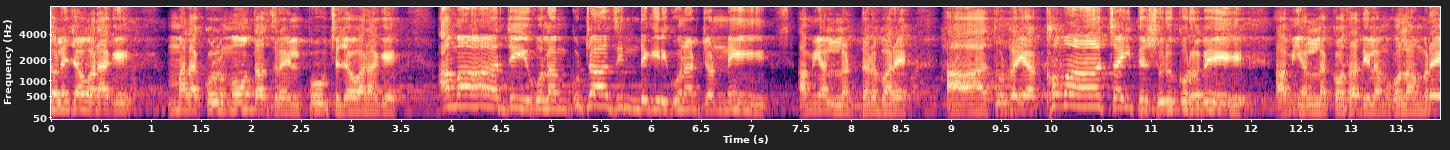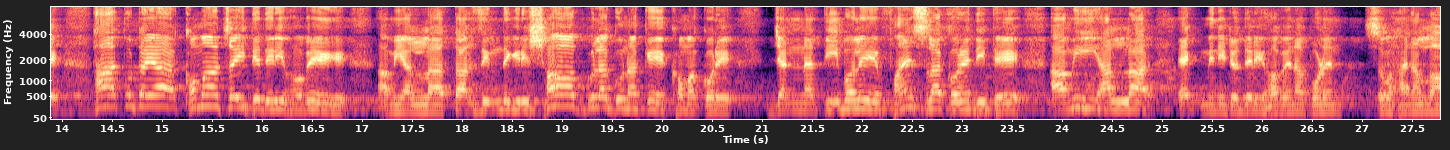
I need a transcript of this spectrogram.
চলে যাওয়ার আগে, মালাকুল মত আজরাইল পৌঁছে যাওয়ার আগে আমার যেই গোলাম গোটা জিন্দগির গোনার জন্যে আমি আল্লাহর দরবারে হাত উঠাইয়া ক্ষমা চাইতে শুরু করবে। আমি আল্লাহ কথা দিলাম, গোলাম রে, হাত উঠাইয়া ক্ষমা চাইতে দেরি হবে। আমি আল্লাহ তার জিন্দগির সবগুলা গুণাকে ক্ষমা করে জান্নাতি বলে ফয়সলা করে দিতে আমি আল্লাহর এক মিনিটও দেরি হবে না, পড়েন। সুবহানাল্লাহ।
